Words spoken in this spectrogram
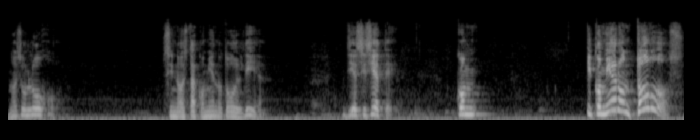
no es un lujo, si no está comiendo todo el día. 17. Y comieron todos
